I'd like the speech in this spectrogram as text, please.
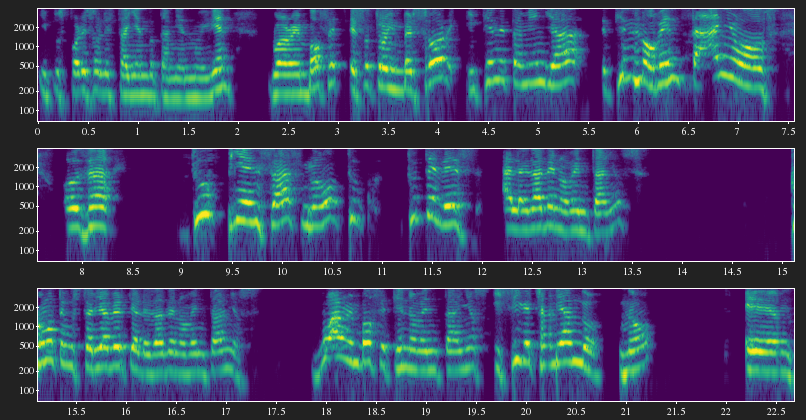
y pues por eso le está yendo también muy bien. Warren Buffett es otro inversor y tiene también ya, tiene 90 años. O sea, tú piensas, ¿no? Tú, tú te ves a la edad de 90 años. ¿Cómo te gustaría verte a la edad de 90 años? Warren Buffett tiene 90 años y sigue chambeando, ¿no? Em,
